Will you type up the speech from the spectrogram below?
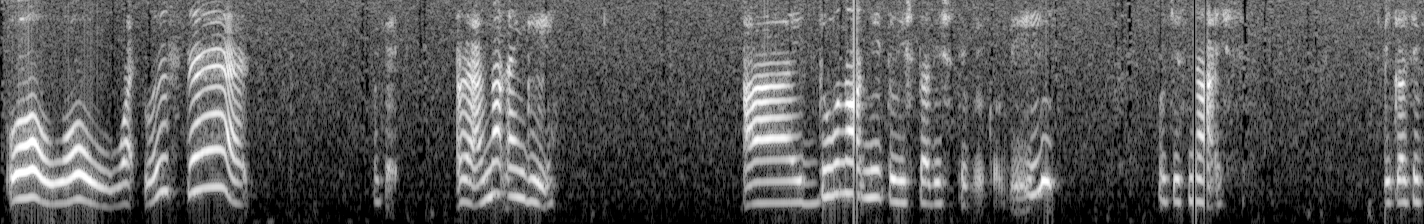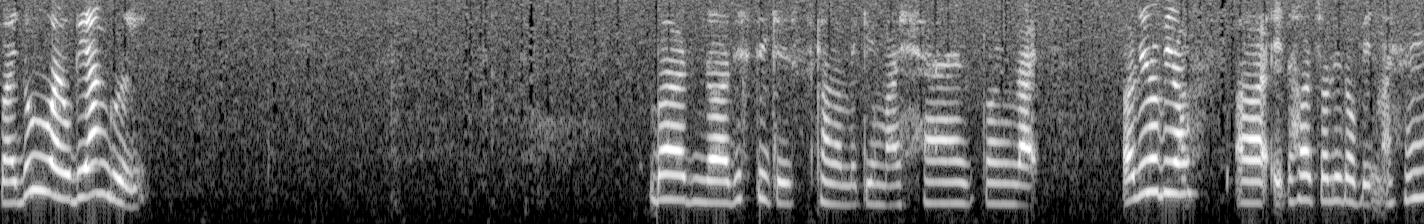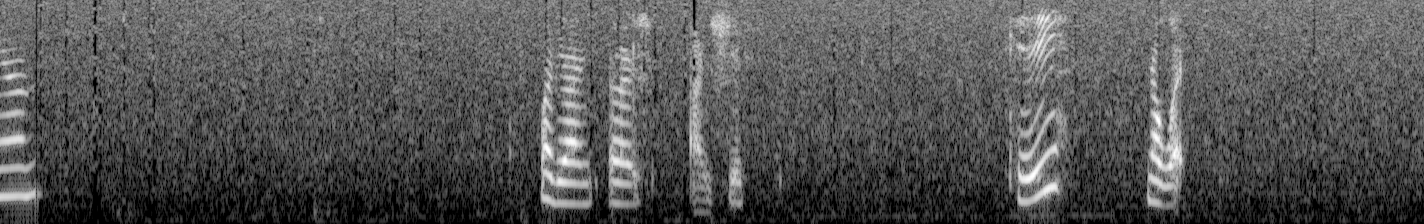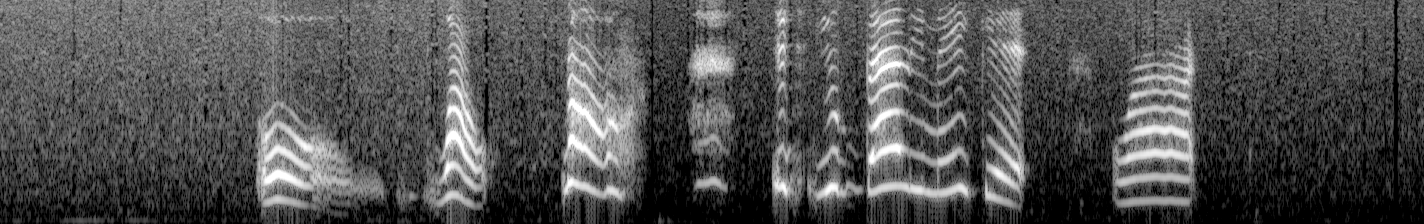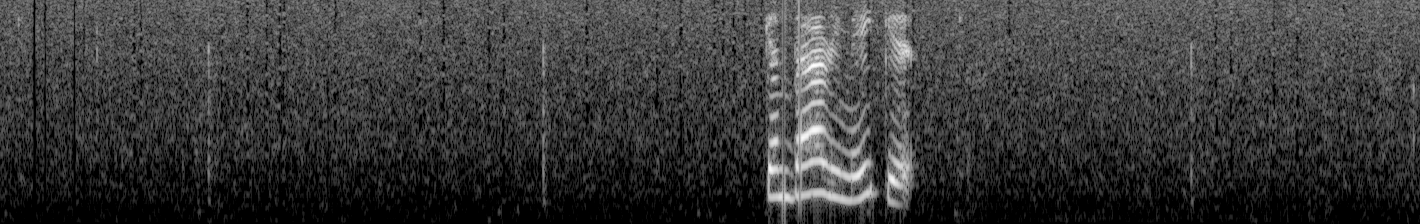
Whoa, whoa, what was that? Okay, Alright, I'm not angry. I do not need to restart this difficulty, which is nice. Because if I do, I will be angry. But uh, this stick is kind of making my hand going like a little bit of uh, it hurts a little bit my hand. What did I uh, unshift okay now what? Oh wow. No you, you barely make it. What? Can barely make it.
